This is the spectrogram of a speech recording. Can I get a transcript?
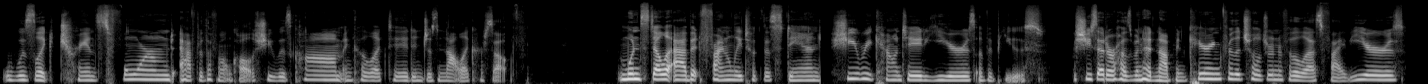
was like transformed after the phone call. She was calm and collected and just not like herself. When Stella Abbott finally took the stand, she recounted years of abuse. She said her husband had not been caring for the children for the last five years.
